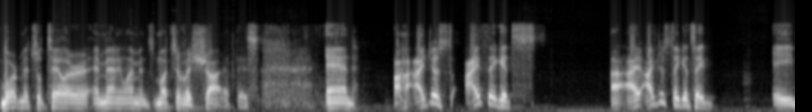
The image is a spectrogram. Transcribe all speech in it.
Lord Mitchell Taylor and Manny Lemons much of a shot at this, and I, I just I think it's I, I just think it's a a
